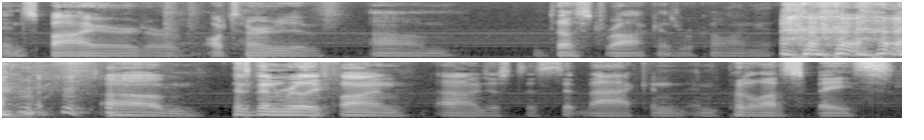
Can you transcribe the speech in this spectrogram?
inspired or alternative um, dust rock, as we're calling it, um, has been really fun. Uh, just to sit back and, and put a lot of space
